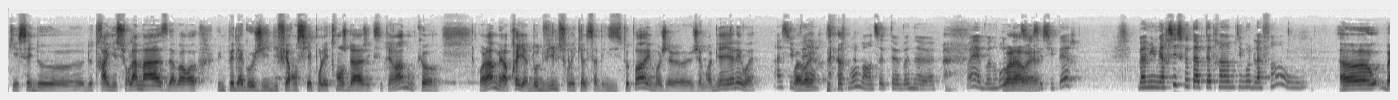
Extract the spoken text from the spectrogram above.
qui essayent de, de travailler sur la masse, d'avoir une pédagogie différenciée pour les tranches d'âge, etc. Donc Voilà, mais après, il y a d'autres villes sur lesquelles ça n'existe pas et moi, j'aimerais bien y aller, ouais. Ah, super. bon, bah, cette bonne, ouais, bonne route voilà, c'est super. Ben, mille merci. Est-ce que tu as peut-être un petit mot de la fin ou... Euh, bah,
